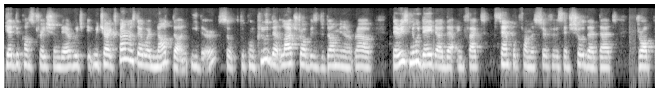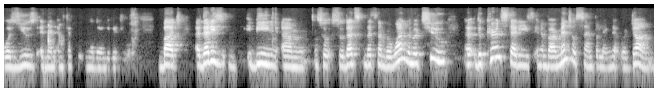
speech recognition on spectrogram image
get the concentration there, which, which are experiments that were not done either. So to conclude that large drop is the dominant route, there is no data that in fact sampled from a surface and showed that that drop was used and then infected another individual. But uh, that is being, um, so, so that's, that's number one. Number two, uh, the current studies in environmental sampling that were done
